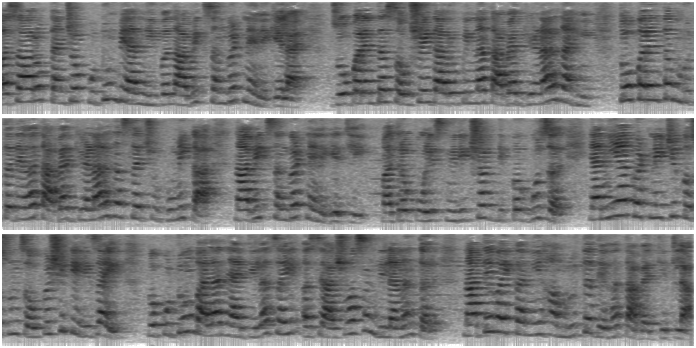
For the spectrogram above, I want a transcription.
असा आरोप त्यांच्या कुटुंबियांनी व नाभिक संघटनेने केलाय. जोपर्यंत संशयित आरोपींना ताब्यात घेणार नाही तोपर्यंत मृतदेह ताब्यात घेणार नसल्याची भूमिका नाभिक संघटनेने घेतली. मात्र पोलीस निरीक्षक दीपक गुजर यांनी या घटनेची कसून चौकशी केली जाईल व कुटुंबाला न्याय दिला जाईल असे आश्वासन दिल्यानंतर नातेवाईकांनी हा मृतदेह ताब्यात घेतला.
